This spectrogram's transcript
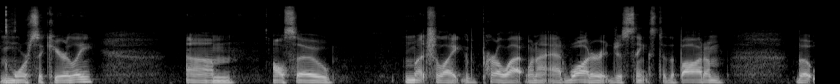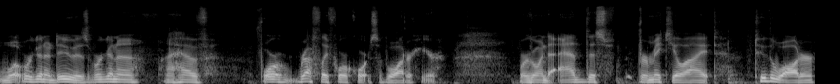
more securely. Um, also, much like the perlite, when I add water, it just sinks to the bottom. But what we're going to do is we're going to, I have four, roughly four quarts of water here. We're going to add this vermiculite to the water.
